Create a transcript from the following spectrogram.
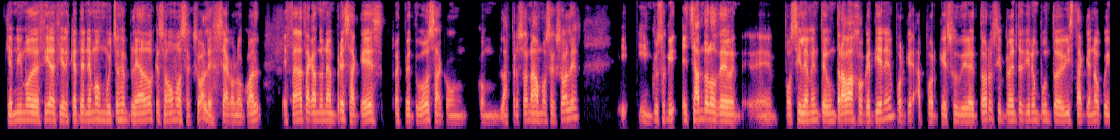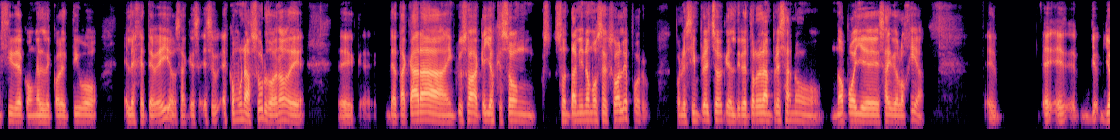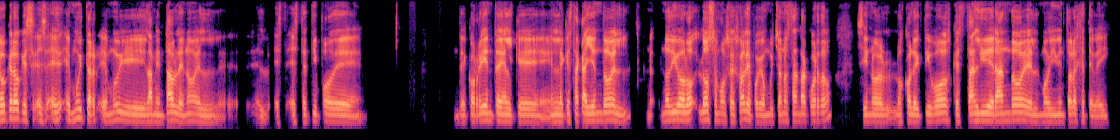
que él mismo decía, decir, es que tenemos muchos empleados que son homosexuales, o sea, con lo cual están atacando una empresa que es respetuosa con, con las personas homosexuales, incluso echándolos de eh, posiblemente un trabajo que tienen porque, porque su director simplemente tiene un punto de vista que no coincide con el colectivo LGTBI, o sea que es, es, como un absurdo, ¿no? De, atacar a incluso a aquellos que son, son también homosexuales por, por el simple hecho de que el director de la empresa no, no apoye esa ideología. Eh, eh, yo, creo que es, es muy, muy lamentable ¿no? el, el, este, este, tipo de, de corriente en el que, en el que está cayendo el, no digo los homosexuales, porque muchos no están de acuerdo, sino los colectivos que están liderando el movimiento LGTBI.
